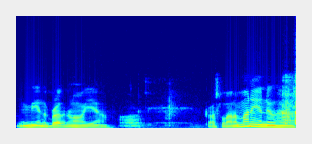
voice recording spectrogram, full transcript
Me and the brother-in-law, yeah. Costs a lot of money a new house.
